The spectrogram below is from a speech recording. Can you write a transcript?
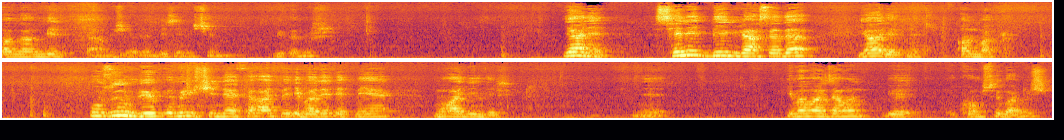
Allah'ın bir anı şöyle bizim için bir ömür. Yani seni bir lahzada yad etmek, anmak, uzun bir ömür içinde taat ve ibadet etmeye muadildir. Ee, İmam-ı Azam'ın bir komşusu varmış,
